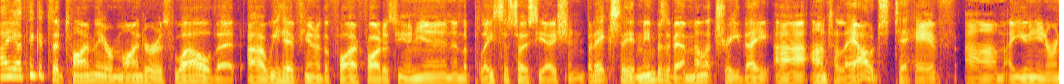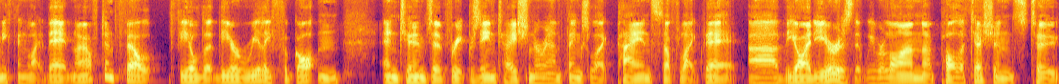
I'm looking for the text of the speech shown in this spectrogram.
Yeah, I think it's a timely reminder as well that uh, we have, you know, the firefighters union and the police association, but actually, members of our military they uh, aren't allowed to have um, a union or anything like that. And I often felt feel that they're really forgotten in terms of representation around things like pay and stuff like that. Uh, the idea is that we rely on the politicians to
